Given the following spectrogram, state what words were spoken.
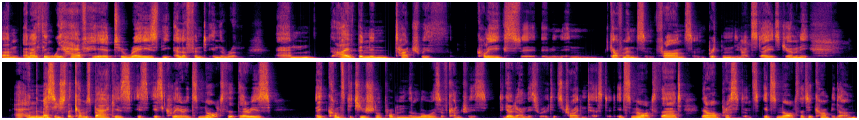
Um, and I think we have here to raise the elephant in the room. Um, I've been in touch with colleagues uh, in, in governments in France and Britain, the United States, Germany. And the message that comes back is, is, is clear. It's not that there is a constitutional problem in the laws of countries to go down this route. It's tried and tested. It's not that there aren't precedents. It's not that it can't be done.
